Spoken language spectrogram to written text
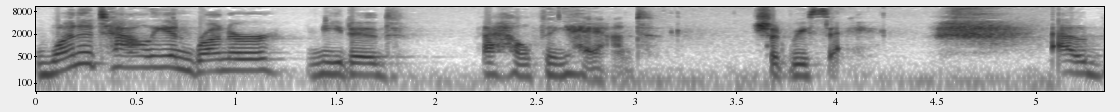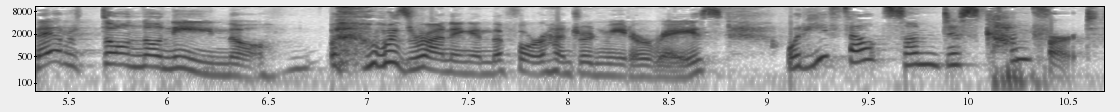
one Italian runner needed a helping hand, should we say. Alberto Nonino was running in the 400 meter race when he felt some discomfort.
